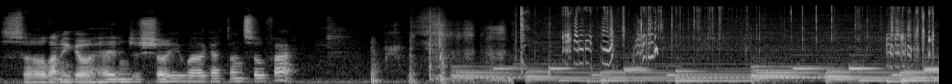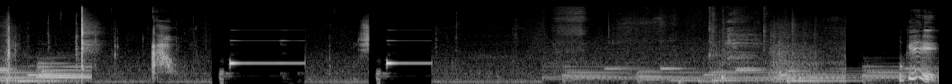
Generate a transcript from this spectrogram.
So let me go ahead and just show you what I got done so far. Ow. Okay,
